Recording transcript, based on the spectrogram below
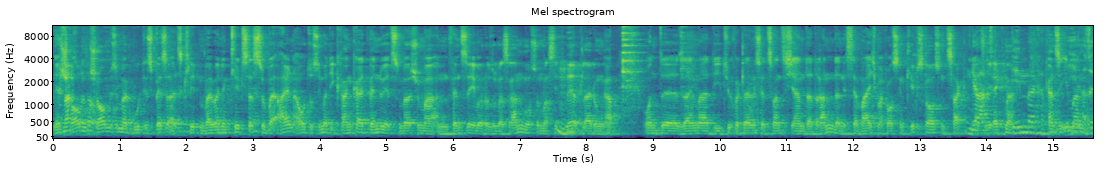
ja Schrauben, Schrauben ist immer gut, ist besser als Klippen, weil bei den Clips hast du bei allen Autos immer die Krankheit, wenn du jetzt zum Beispiel mal an einen Fensterheber oder sowas ran musst und machst die mhm. Türverkleidung ab und äh, sag mal, die Türverkleidung ist ja 20 Jahre da dran, dann ist der weich, mach raus den Clips raus und zack, ja, kannst du direkt mal, immer kannst du immer, also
